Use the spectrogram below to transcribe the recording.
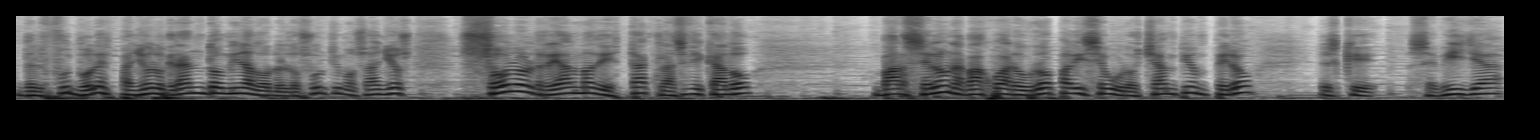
del fútbol español, gran dominador en los últimos años. Solo el Real Madrid está clasificado. Barcelona va a jugar Europa League seguro, Champion, pero es que Sevilla,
